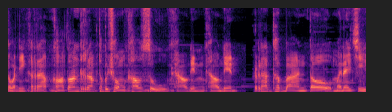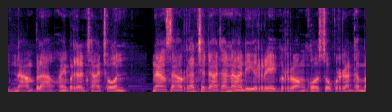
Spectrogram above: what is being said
สวัสดีครับ ขอต้อนรับท่านผู้ชมเข้าสู่ข่าวเด่นข่าวเด็ด รัฐบาลโตไม่ได้ฉีดน้ำเปล่าให้ประชาชน นางสาวรัชดาธนาดีเรกรองโฆษกรัฐบ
